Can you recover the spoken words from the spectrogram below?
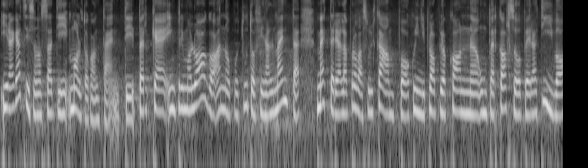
i ragazzi sono stati molto contenti perché in primo luogo hanno potuto finalmente mettere alla prova sul campo, quindi proprio con un percorso operativo,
